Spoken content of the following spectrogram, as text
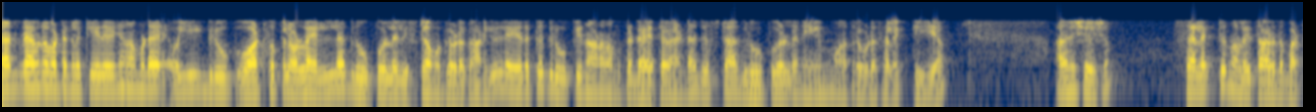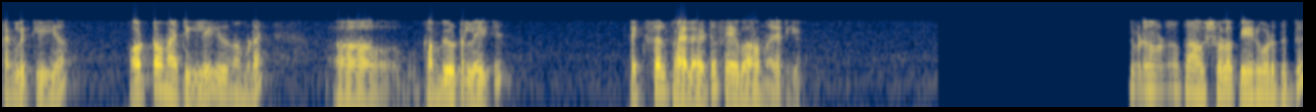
സ്റ്റാർട്ട് ഗ്രാമിന്റെ ബട്ടൺ ക്ലിക്ക് ചെയ്ത് കഴിഞ്ഞാൽ നമ്മുടെ ഈ ഗ്രൂപ്പ് വാട്സപ്പിലുള്ള എല്ലാ ഗ്രൂപ്പുകളുടെ ലിസ്റ്റ് നമുക്ക് ഇവിടെ കാണിക്കും ഇതിൽ ഏതൊക്കെ ഗ്രൂപ്പിൽ നിന്നാണ് നമുക്ക് ഡാറ്റ വേണ്ട ജസ്റ്റ് ആ ഗ്രൂപ്പുകളുടെ നെയിം മാത്രം ഇവിടെ സെലക്ട് ചെയ്യുക. അതിനുശേഷം സെലക്ട് എന്നുള്ള ഈ താഴത്തെ ബട്ടൺ ക്ലിക്ക് ചെയ്യുക. ഓട്ടോമാറ്റിക്കലി ഇത് നമ്മുടെ കമ്പ്യൂട്ടറിലേക്ക് എക്സൽ ഫയലായിട്ട് സേവ് ആവുന്നതായിരിക്കും. ഇവിടെ നമ്മൾ നമുക്ക് ആവശ്യമുള്ള പേര് കൊടുത്തിട്ട്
